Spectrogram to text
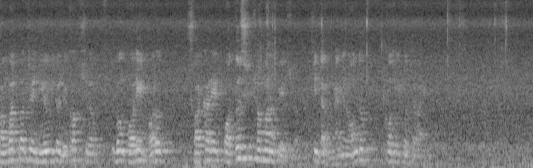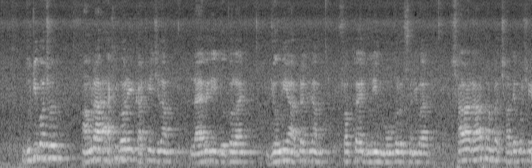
সংবাদপত্রের নিয়মিত লেখক ছিল এবং পরে ভরত সরকারের পদ্মশ্রী সম্মানও পেয়েছিল। চিন্তা করুন, একজন অন্ধ কত কী করতে পারে? দুটি বছর আমরা একই ঘরে কাটিয়েছিলাম লাইব্রেরির দোতলায় জমিয়ে আড্ডা দিলাম। সপ্তাহে দুদিন, মঙ্গল শনিবার। সারা রাত আমরা ছাদে বসে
